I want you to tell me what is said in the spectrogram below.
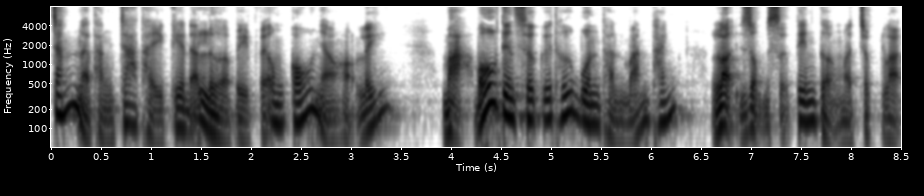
chắn là thằng cha thầy kia đã lừa bịp với ông cố nhà họ Lý. Mà bố tiên sư cái thứ buôn thần bán thánh, Lợi dụng sự tin tưởng mà trục lợi,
